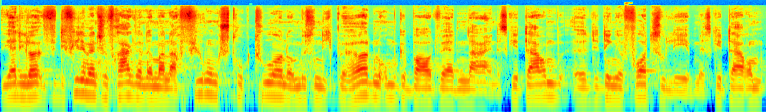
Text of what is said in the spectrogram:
ja, die, Leute, viele Menschen fragen dann immer nach Führungsstrukturen und müssen nicht Behörden umgebaut werden. Nein, es geht darum, äh, die Dinge vorzuleben. Es geht darum,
